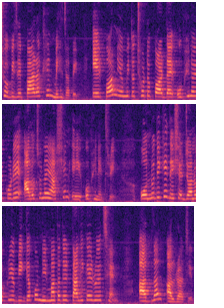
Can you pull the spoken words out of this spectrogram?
শোবিজে পা রাখেন মেহজাবিন। এরপর নিয়মিত ছোট পর্দায় অভিনয় করে আলোচনায় আসেন এই অভিনেত্রী। অন্যদিকে দেশের জনপ্রিয় বিজ্ঞাপন নির্মাতাদের তালিকায় রয়েছেন আদনান আল রাজীব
